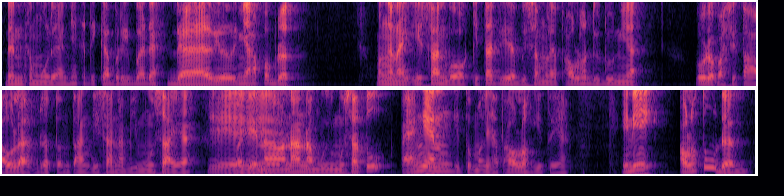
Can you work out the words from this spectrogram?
dan kemuliaannya ketika beribadah. Dalilnya apa, bro? Mengenai Ihsan bahwa kita tidak bisa melihat Allah di dunia. Lu udah pasti tahu lah, bro, tentang kisah Nabi Musa ya. Iya, Bagaimana Nabi Musa tuh pengen gitu melihat Allah gitu ya. Ini Allah tuh udah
